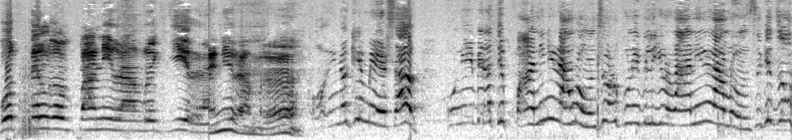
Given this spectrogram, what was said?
बोतलको पानी राम्रो के रानी राम्रो होइन कि मेयर साहब? कुनै बेला त्यो पानी नै राम्रो हुन्छ र कुनै बेला यो रानी नै राम्रो हुन्छ कि जाउँ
